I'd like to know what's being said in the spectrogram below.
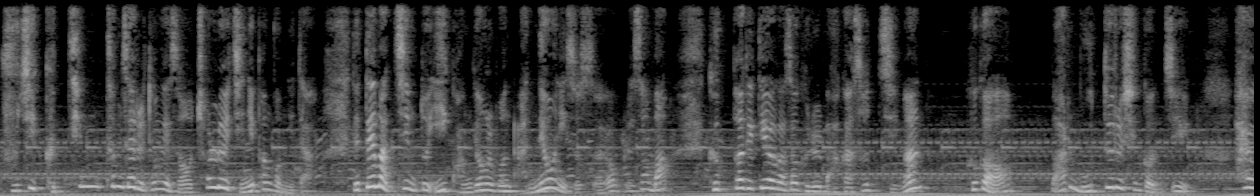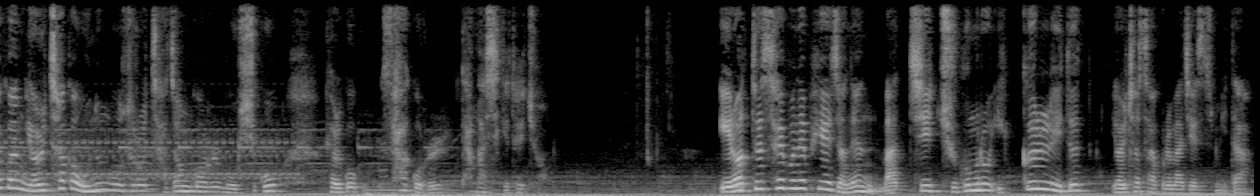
굳이 그 틈, 틈새를 통해서 철로에 진입한 겁니다. 근데 때마침 또 이 광경을 본 안내원이 있었어요. 그래서 막 급하게 뛰어가서 그를 막아섰지만 그가 말을 못 들으신 건지 하여간 열차가 오는 곳으로 자전거를 모시고 결국 사고를 당하시게 되죠. 이렇듯 세 분의 피해자는 마치 죽음으로 이끌리듯 열차 사고를 맞이했습니다.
